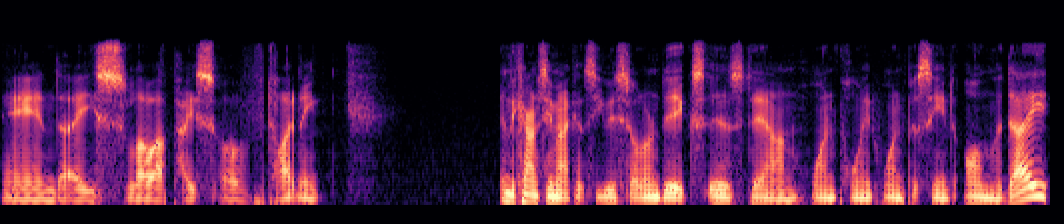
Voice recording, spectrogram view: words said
and a slower pace of tightening. In the currency markets, the US dollar index is down 1.1% on the day,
